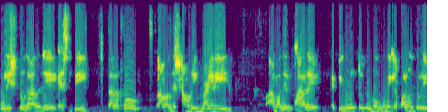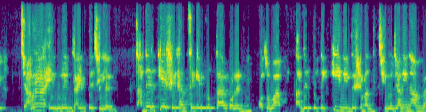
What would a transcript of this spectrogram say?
পুলিশ প্রধান যে এসপি, তারা তো আমাদের সামরিক বাহিনীর আমাদের পাহাড়ে একটি গুরুত্বপূর্ণ ভূমিকা পালন করে। যারা এগুলির দায়িত্বে ছিলেন তাদেরকে সেখান থেকে প্রত্যাহার করেন অথবা তাদের প্রতি কি নির্দেশনা ছিল জানি না আমরা।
